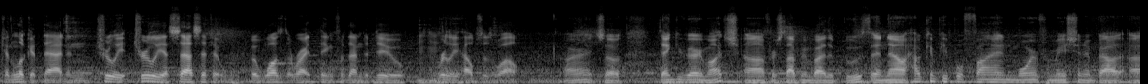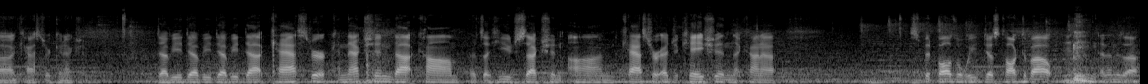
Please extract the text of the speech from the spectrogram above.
can look at that and truly truly assess if it, it was the right thing for them to do, Mhm. really helps as well. All right. So thank you very much uh, for stopping by the booth. And now, how can people find more information about uh, Caster Connection? www.casterconnection.com. There's a huge section on caster education that kind of spitballs what we just talked about, and then there's a,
